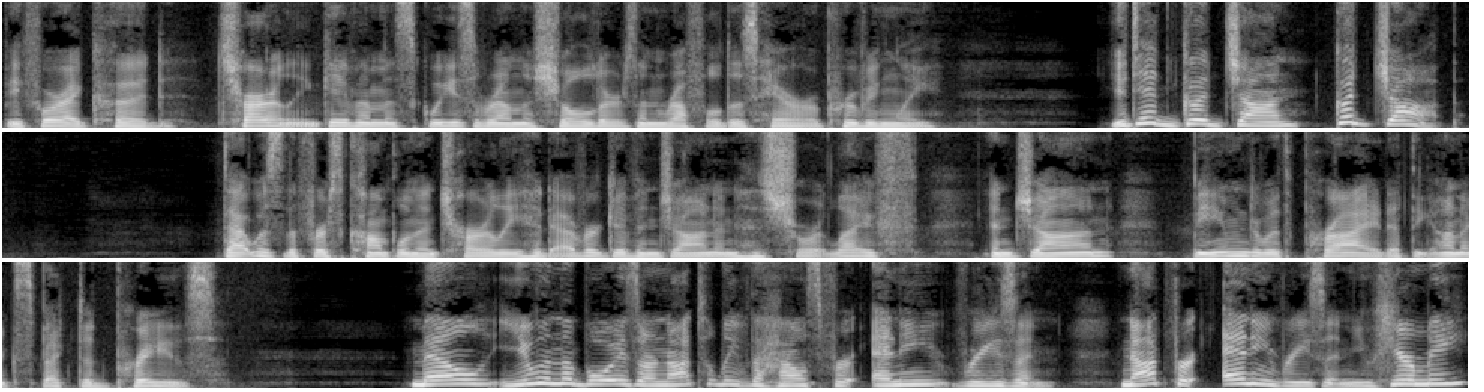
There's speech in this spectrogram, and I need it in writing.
Before I could, Charlie gave him a squeeze around the shoulders and ruffled his hair approvingly. You did good, John. Good job. That was the first compliment Charlie had ever given John in his short life, and John beamed with pride at the unexpected praise. Mel, you and the boys are not to leave the house for any reason. Not for any reason, you hear me?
